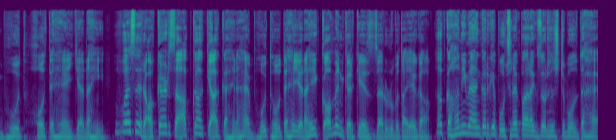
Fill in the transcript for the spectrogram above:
भूत होते हैं या नहीं? वैसे रॉकेट्स आपका क्या कहना है? भूत होते हैं या नहीं? कमेंट करके ज़रूर बताइएगा। अब कहानी में एंकर के पूछने पर एक्सोरसिस्ट बोलता है,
